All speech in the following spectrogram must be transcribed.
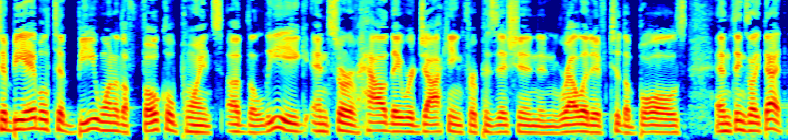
to be able to be one of the focal points of the league and sort of how they were jockeying for position and relative to the Bulls and things like that.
